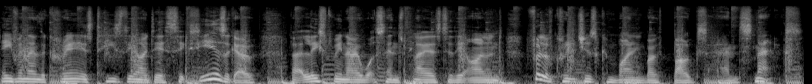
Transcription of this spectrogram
even though the creators teased the idea six years ago, but at least we know what sends players to the island full of creatures combining both bugs and snacks.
